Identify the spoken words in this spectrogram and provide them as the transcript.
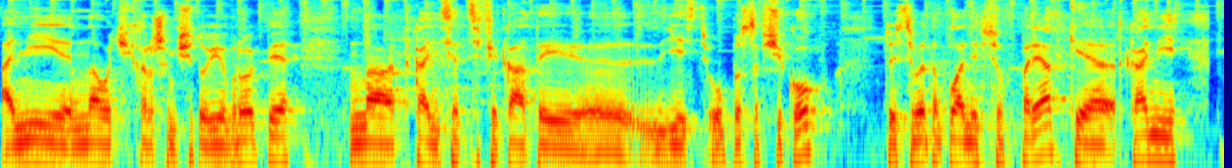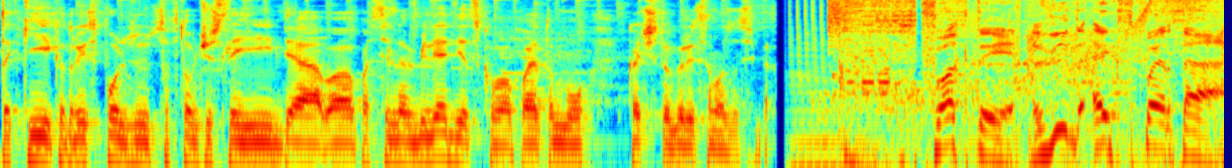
они на очень хорошем счету в Европе. На ткани сертификаты есть у поставщиков. То есть в этом плане все в порядке. Ткани такие, которые используются в том числе и для постельного белья детского, поэтому качество говорит само за себя. Факти від експерта.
